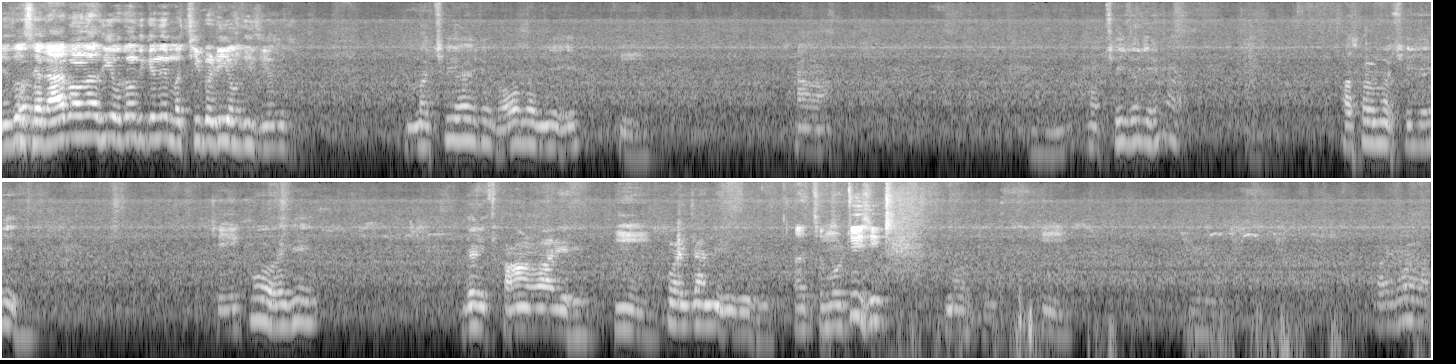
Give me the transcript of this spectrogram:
ਜਦੋਂ ਸੈਲਾਬ ਆਉਂਦਾ ਸੀ ਉਦੋਂ ਦੀ ਕਹਿੰਦੇ ਮੱਛੀ ਬੜੀ ਆਉਂਦੀ ਸੀ ਉਹਦੇ 'ਚ। ਮੱਛੀ ਹੈ ਤੇ ਬਹੁਤ ਲੰਮੀ ਸੀ। ਹੂੰ। ਹਾਂ। ਮੱਛੀ ਜਿਹੜੀ ਹੈ ਨਾ ਅਸਲ ਮੱਛੀ ਜਿਹੜੀ ਠੀਕ। ਉਹ ਹੈਗੀ ਜਿਹੜੀ ਖਾਣ ਵਾਲੀ ਸੀ। ਹੂੰ। ਉਹ ਇਦਾਂ ਦੀ ਹੁੰਦੀ ਸੀ। ਅੱਛਾ ਮੋਟੀ ਸੀ। ਮੋਟੀ। ਹੂੰ। ਸਾਡਾ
